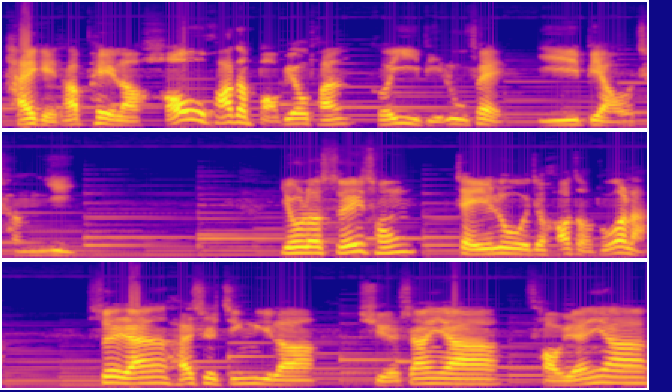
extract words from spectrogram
还给他配了豪华的保镖团和一笔路费，以表诚意。有了随从，这一路就好走多了。虽然还是经历了雪山呀、草原呀、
